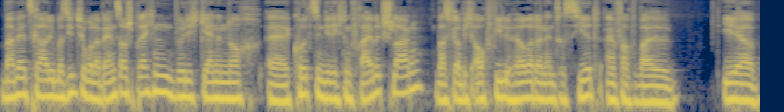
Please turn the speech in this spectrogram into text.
Weil wir jetzt gerade über Südtiroler Bands aussprechen, würde ich gerne noch äh, kurz in die Richtung Freiwild schlagen, was glaube ich auch viele Hörer dann interessiert, einfach weil ihr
